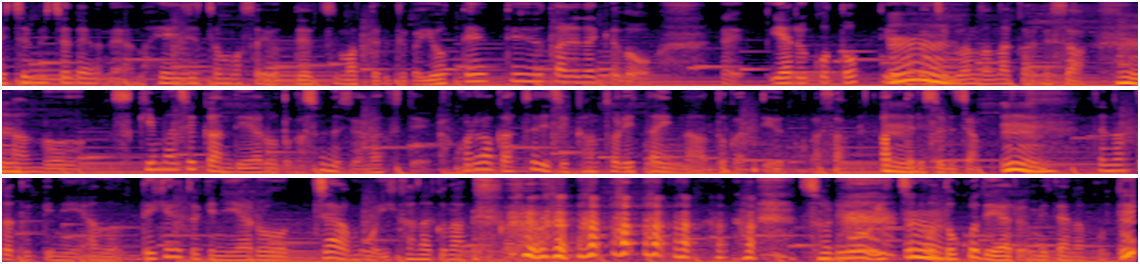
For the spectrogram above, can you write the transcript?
めちゃめちゃだよね。あの平日もさ予定詰まってるっていうか予定っていうとあれだけどえやることっていうのが自分の中でさ、うん。あの隙間時間でやろうとかそういうのじゃなくてあこれはがっつり時間取りたいなとかっていうのがさあったりするじゃん。うん。ってなった時にあのできる時にやろうじゃあもう行かなくなってるから それをいつもどこでやるみたいなことを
